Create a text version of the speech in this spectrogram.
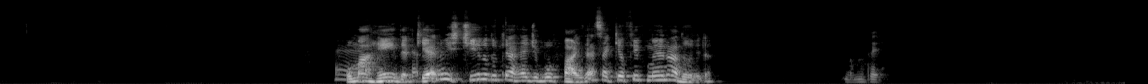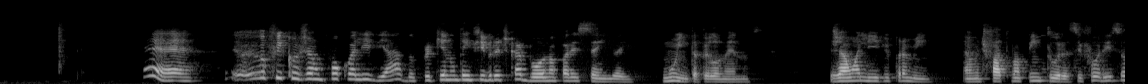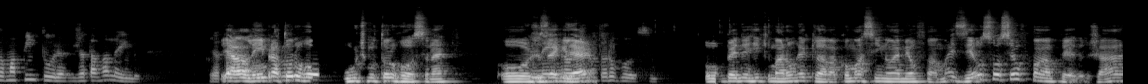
É, uma render que é no estilo do que a Red Bull faz. Essa aqui eu fico meio na dúvida. Vamos ver. É, eu, eu fico já um pouco aliviado porque não tem fibra de carbono aparecendo aí. Muita, pelo menos. Já é um alívio pra mim. É de fato uma pintura. Se for isso, é uma pintura. Já tá valendo. Já E tá ela lembra lucro, Toro Rosso, o último Toro Rosso, né? O José lembra o Guilherme, último Toro Rosso. O Pedro Henrique Marum reclama, como assim não é meu fã? Mas eu sou seu fã, Pedro. Já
